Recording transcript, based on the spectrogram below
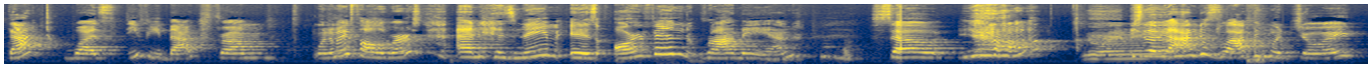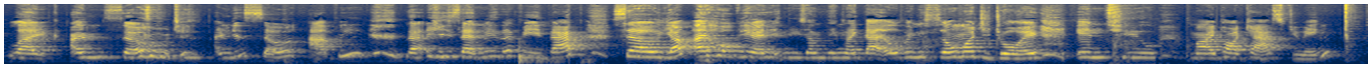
that was the feedback from one of my followers, and his name is Arvind Raman. So yeah. Raman. So yeah, I'm just laughing with joy. Like I'm so just I'm just so happy that he sent me the feedback. So yep, I hope you guys do something like that. It'll bring so much joy into my podcast doing.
